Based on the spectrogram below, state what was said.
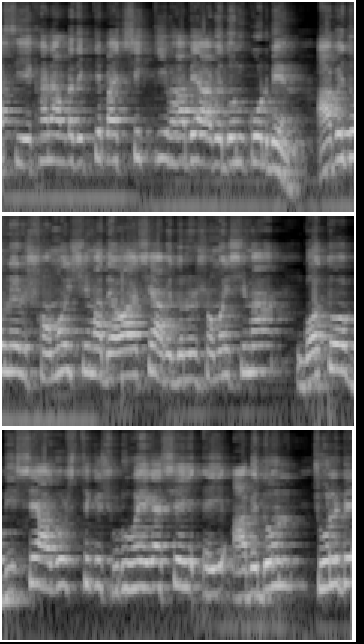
আসি, এখানে আমরা দেখতে পাচ্ছি কীভাবে আবেদন করবেন। আবেদনের সময়সীমা দেওয়া আছে, আবেদনের সময়সীমা গত বিশে আগস্ট থেকে শুরু হয়ে গেছে এই আবেদন। চলবে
